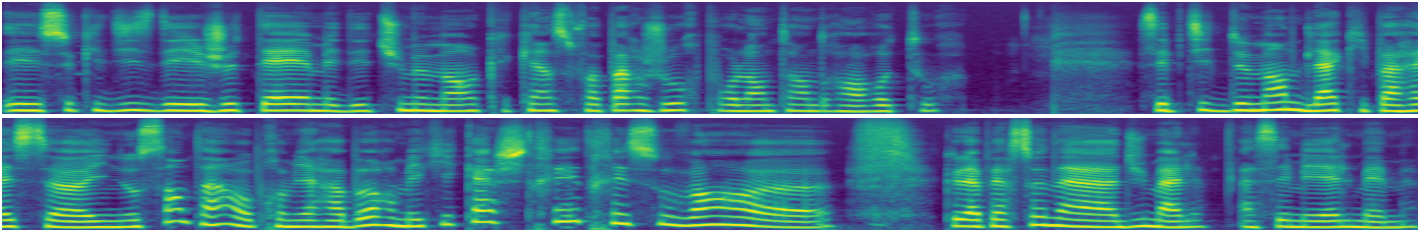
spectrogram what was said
Et ceux qui disent des je t'aime et des tu me manques 15 fois par jour pour l'entendre en retour. Ces petites demandes-là qui paraissent innocentes hein, au premier abord, mais qui cachent très très souvent que la personne a du mal à s'aimer elle-même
